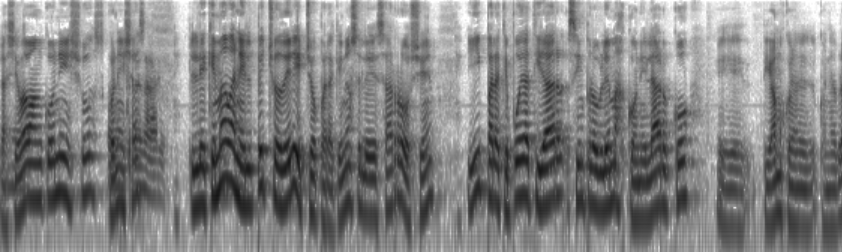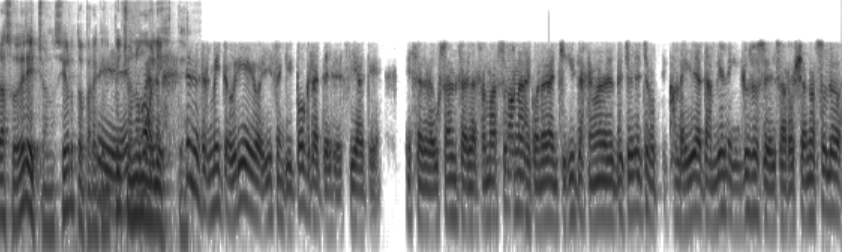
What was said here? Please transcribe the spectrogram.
la llevaban con ellos, con ellas, le quemaban el pecho derecho para que no se le desarrolle y para que pueda tirar sin problemas con el arco eh, digamos, con el, con el brazo derecho, ¿no es cierto? Para que el pecho no moleste. Ese es el mito griego y dicen que Hipócrates decía que esa era la usanza de las amazonas, de cuando eran chiquitas que el pecho derecho, con la idea también de que incluso se desarrolló, no solo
